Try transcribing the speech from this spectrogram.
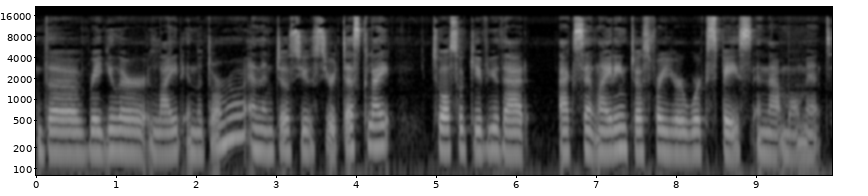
the regular light in the dorm room and then just use your desk light to also give you that accent lighting just for your workspace in that moment.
